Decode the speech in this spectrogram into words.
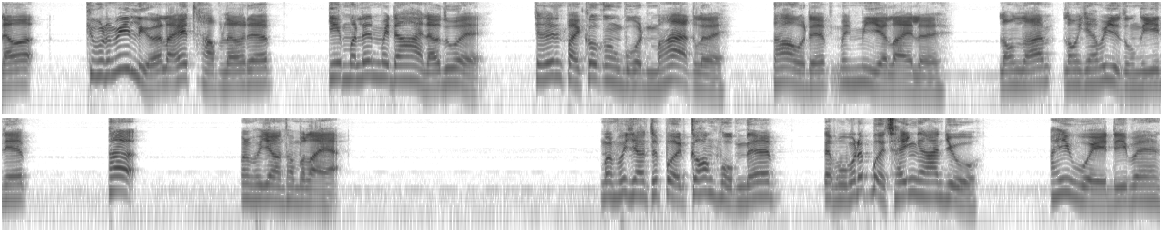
แล้วอะคือมันไม่เหลืออะไรให้ทำแล้วเนฟ เกมมันเล่นไม่ได้แล้วด้วย จะเล่นไปก็กังวลมากเลยเศร้าเดฟไม่มีอะไรเลย ลองร้านลองย้ายมาอยู่ตรงนี้เนฟถ้ามันพยายามทำอะไรอะมันพยายามจะเปิดกล้องผมเนฟแต่ผมไม่ได้เปิดใช้งานอยู่ไอ้เวทดีแบง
